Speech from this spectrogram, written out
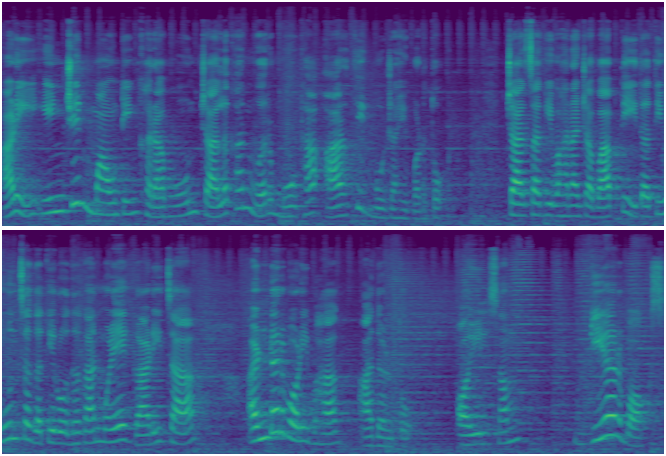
आणि इंजिन माउंटिंग खराब होऊन चालकांवर मोठा आर्थिक बोजाही पडतो. चारचाकी वाहनाच्या बाबतीत अतिउंच गतिरोधकांमुळे गाडीचा अंडरबॉडी भाग आदळतो. Oil sump gear box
